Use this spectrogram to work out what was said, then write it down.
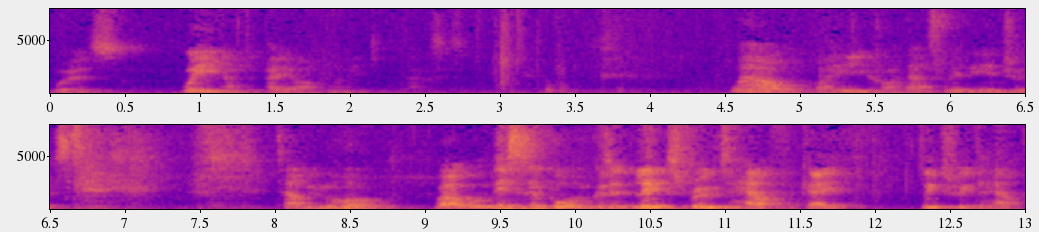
whereas we have to pay our money into taxes. Wow, I hear you cry. That's really interesting. Tell me more. Well, this is important because it links through to health, okay? Links through to health.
